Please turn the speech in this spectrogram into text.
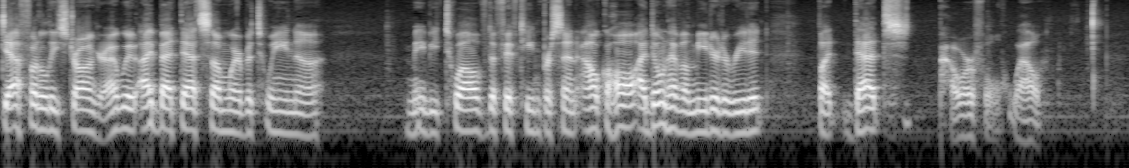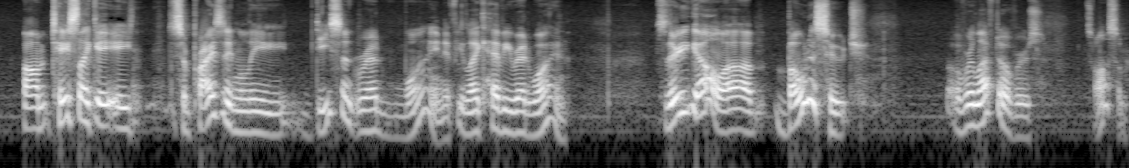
definitely stronger. I would, I bet that's somewhere between uh, maybe 12 to 15 percent alcohol. I don't have a meter to read it, but that's powerful. Wow. Um, tastes like a, a surprisingly decent red wine if you like heavy red wine. So there you go, uh, bonus hooch over leftovers. It's awesome.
